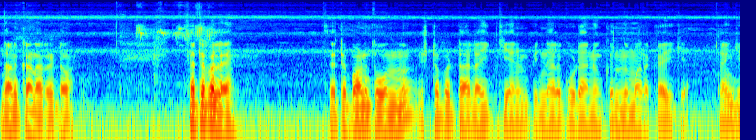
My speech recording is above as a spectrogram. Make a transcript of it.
ഇതാണ് കിണർ കേട്ടോ. സെറ്റപ്പ് അല്ലേ? സെറ്റപ്പാണ് തോന്നുന്നു. ഇഷ്ടപ്പെട്ടാൽ ലൈക്ക് ചെയ്യാനും പിന്നാലെ കൂടാനും ഒക്കെ ഒന്നും മറക്കാതിരിക്കുക. താങ്ക്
